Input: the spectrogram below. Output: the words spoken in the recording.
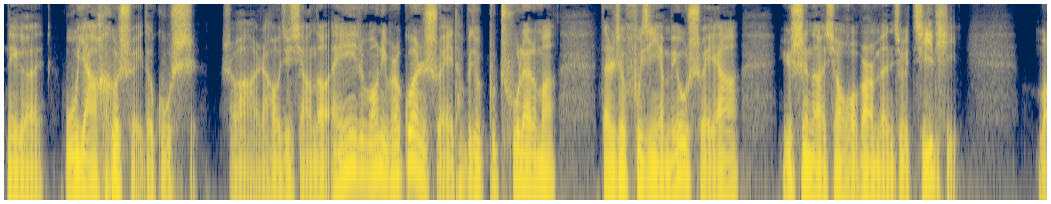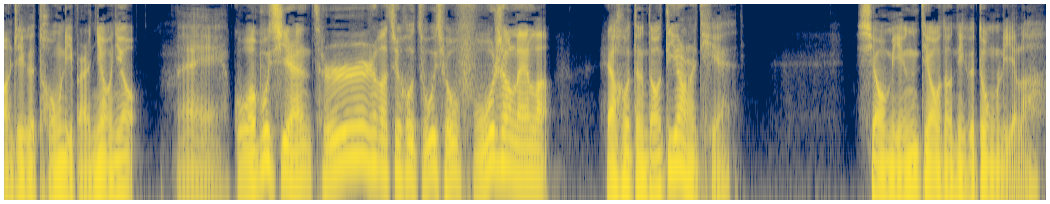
那个乌鸦喝水的故事，是吧？然后就想到，哎，这往里边灌水，它不就不出来了吗？但是这附近也没有水呀，于是呢，小伙伴们就集体往这个桶里边尿尿。哎，果不其然，呲儿是吧？最后足球浮上来了，然后等到第二天，小明掉到那个洞里了。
